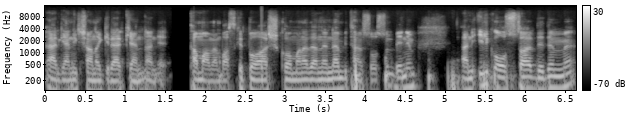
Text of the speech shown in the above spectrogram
ergenlik çağına girerken hani tamamen basketbol aşık olma nedenlerinden bir tanesi olsun. Benim hani ilk All-Star dedim mi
